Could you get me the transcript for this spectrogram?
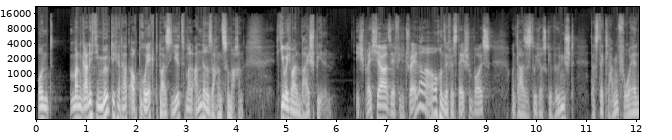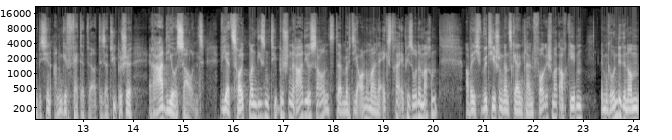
und man gar nicht die Möglichkeit hat, auch projektbasiert mal andere Sachen zu machen. Ich gebe euch mal ein Beispiel. Ich spreche ja sehr viel Trailer auch und sehr viel Station Voice und da ist es durchaus gewünscht, dass der Klang vorher ein bisschen angefettet wird. Dieser typische Radiosound. Wie erzeugt man diesen typischen Radiosound? Da möchte ich auch nochmal eine extra Episode machen. Aber ich würde hier schon ganz gerne einen kleinen Vorgeschmack auch geben. Im Grunde genommen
